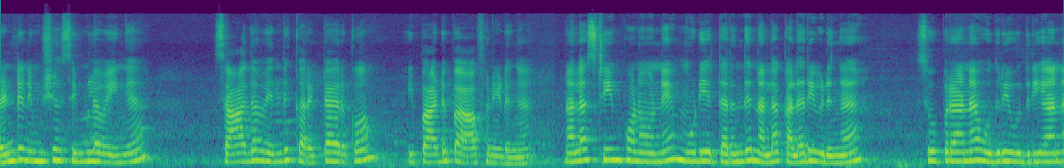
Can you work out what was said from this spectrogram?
ரெண்டு நிமிஷம் சிம்மில் வைங்க. சாதம் வெந்து கரெக்டாக இருக்கும். இப்போ அடுப்பை ஆஃப் பண்ணிவிடுங்க நல்லா ஸ்டீம் போன உடனே மூடியை திறந்து நல்லா கலரி விடுங்க. சூப்பரான உதிரி உதிரியான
